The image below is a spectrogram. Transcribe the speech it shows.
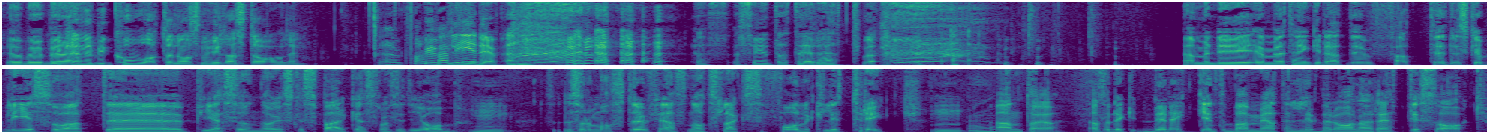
Jag börjar Hur kan ni bli kåta någon som hyllar Stalin? Folk Vi bara blir blir- det. jag säger inte att det är rätt. Men. ja, men det, ja, men jag tänker det, att det, för att det ska bli så att eh, Pia Sundhage ska sparkas från sitt jobb, så, så då måste det finnas något slags folkligt tryck, antar jag. Alltså det, det räcker inte bara med att en liberal har rätt i sak.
